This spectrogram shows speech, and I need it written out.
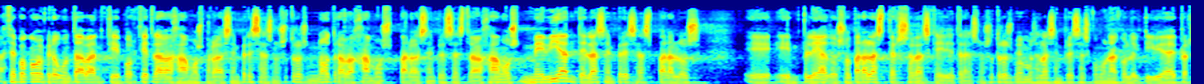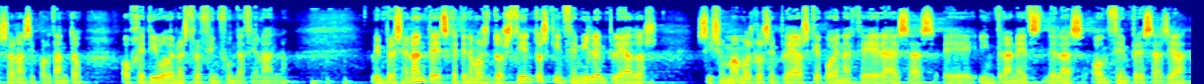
Hace poco me preguntaban que por qué trabajamos para las empresas. Nosotros no trabajamos para las empresas, trabajamos mediante las empresas para los eh, empleados o para las personas que hay detrás. Nosotros vemos a las empresas como una colectividad de personas y, por tanto, objetivo de nuestro fin fundacional. Lo impresionante es que tenemos 215.000 empleados si sumamos los empleados que pueden acceder a esas eh, intranets de las 11 empresas ya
